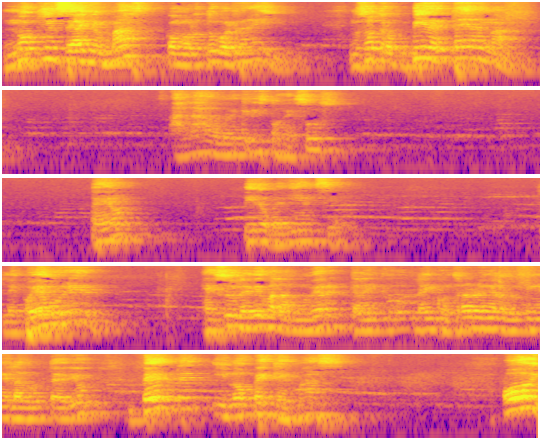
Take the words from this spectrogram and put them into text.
No 15 años más como lo tuvo el rey. Nosotros, vida eterna al lado de Cristo Jesús. Pero pide obediencia. ¿Le puede aburrir? Jesús le dijo a la mujer que la encontraron en el, adulterio, vete y no peques más. Hoy,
